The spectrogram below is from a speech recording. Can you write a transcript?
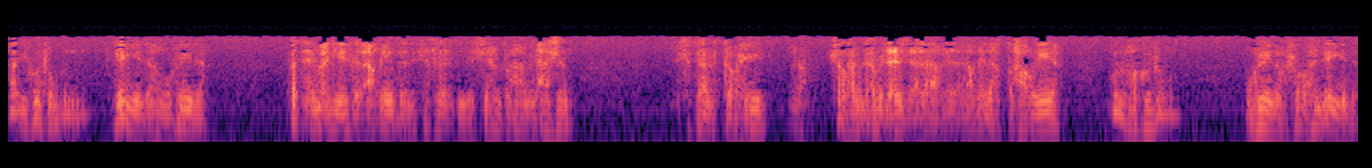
هذه كتب جيدة ومفيدة. فتح المجيد في العقيدة للشيخ عبد الرحمن بن حسن لكتاب التوحيد. نعم. شرح ابن أبي العز على العقيدة الطحاوية. كلها كتب مفيدة وشروح جيدة.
